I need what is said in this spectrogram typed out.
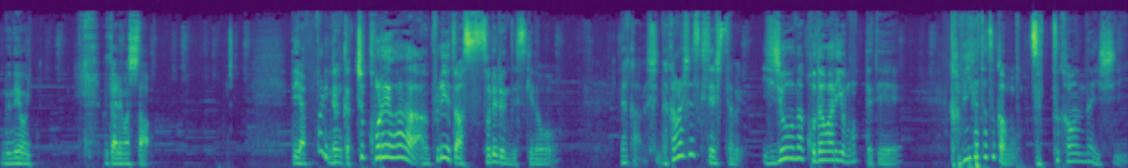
胸を打たれました。で、やっぱりなんか、ちょ、これは、プレーとはそれるんですけど、なんか、中村俊介選手って多分、異常なこだわりを持ってて、髪型とかもずっと変わんないし、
